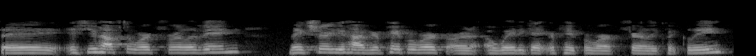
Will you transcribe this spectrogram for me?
say if you have to work for a living, make sure you have your paperwork or a way to get your paperwork fairly quickly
